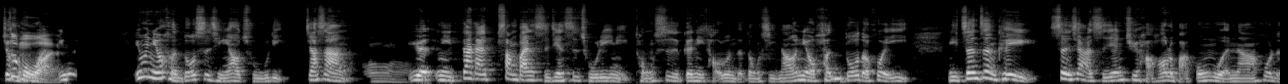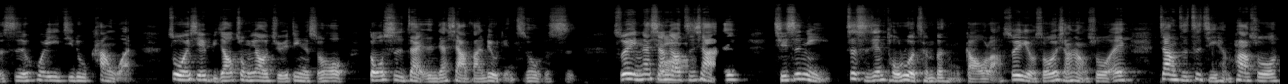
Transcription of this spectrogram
就这么晚，因为。因为你有很多事情要处理，加上哦，原你大概上班时间是处理你同事跟你讨论的东西，然后你有很多的会议，你真正可以剩下的时间去好好的把公文啊，或者是会议记录看完，做一些比较重要决定的时候，都是在人家下班六点之后的事。所以那相较之下，哎，其实你这时间投入的成本很高啦。所以有时候想想说，哎，这样子自己很怕说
